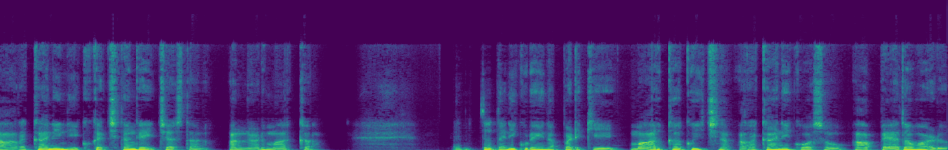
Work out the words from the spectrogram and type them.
ఆ అరకాని నీకు ఖచ్చితంగా ఇచ్చేస్తాను అన్నాడు మార్క. ఎంత ధనికుడైనప్పటికీ మార్కాకు ఇచ్చిన అరకాని కోసం ఆ పేదవాడు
